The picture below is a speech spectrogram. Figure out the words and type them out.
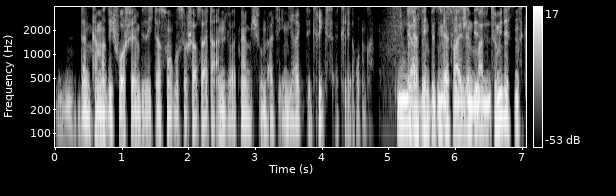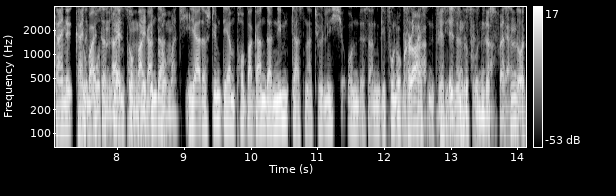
dann kann man sich vorstellen, wie sich das von russischer Seite anhört, nämlich schon als indirekte Kriegserklärung. Ja, und das sind, beziehungsweise das sind zumindest keine, keine du weißt, großen dass Leistungen Propaganda, der Diplomatie. Ja, das stimmt, deren Propaganda nimmt das natürlich und ist ein gefundenes oh, Fressen für Es ist ne? ein gefundenes Fressen ja. und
